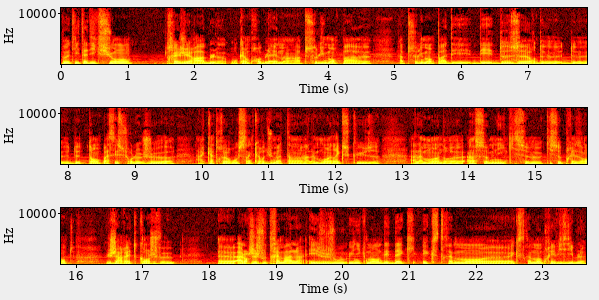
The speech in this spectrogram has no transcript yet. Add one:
Petite addiction, très gérable, aucun problème, hein. absolument pas, absolument pas des, deux heures de, temps passé sur le jeu à 4h ou 5h du matin, à la moindre excuse, à la moindre euh, insomnie qui se, présente, j'arrête quand je veux. Euh, alors je joue très mal et je joue uniquement des decks extrêmement, euh, extrêmement prévisibles,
